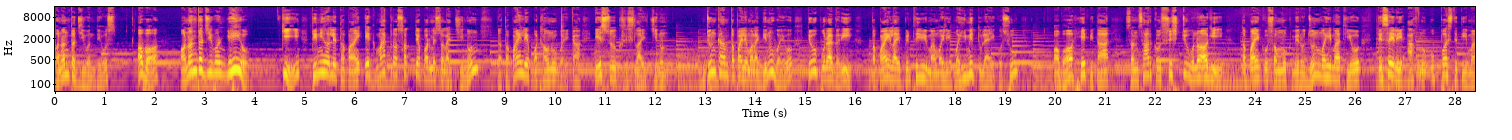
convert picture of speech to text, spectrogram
अनन्त जीवन दियोस्। अब अनन्त जीवन यही हो कि तिनीहरूले तपाईँ एकमात्र सत्य परमेश्वरलाई चिनुन् र तपाईँले पठाउनु भएका यसु ख्रिसलाई चिनुन्। जुन काम तपाईँले मलाई दिनुभयो त्यो पुरा गरी तपाईँलाई पृथ्वीमा मैले महिमित तुल्याएको छु। अब हे पिता संसारको सृष्टि हुन अघि तपाईँको सम्मुख मेरो जुन महिमा थियो त्यसैले आफ्नो उपस्थितिमा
